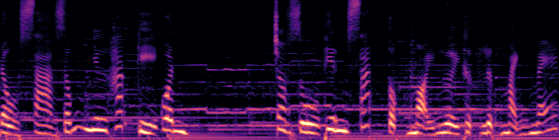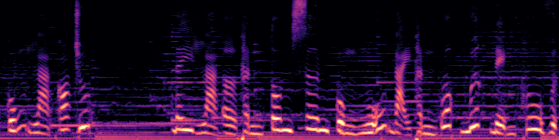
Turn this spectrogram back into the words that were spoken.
đầu xà giống như hắc kỳ quân. Cho dù thiên sát tộc mọi người thực lực mạnh mẽ cũng là có chút. Đây là ở thần Tôn Sơn cùng ngũ đại thần quốc bước đệm khu vực.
